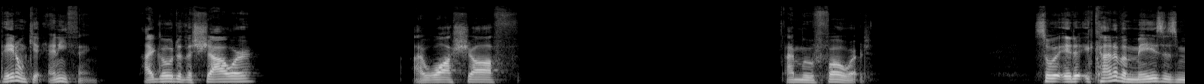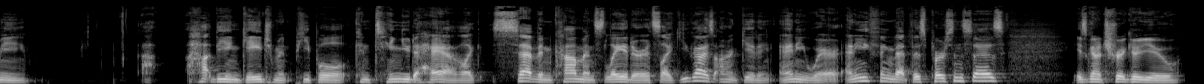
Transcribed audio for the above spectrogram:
they don't get anything. I go to the shower, I wash off, I move forward. So it it kind of amazes me how the engagement people continue to have. Like seven comments later, it's like you guys aren't getting anywhere. Anything that this person says is going to trigger you.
